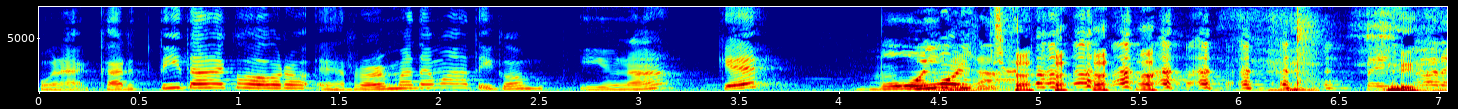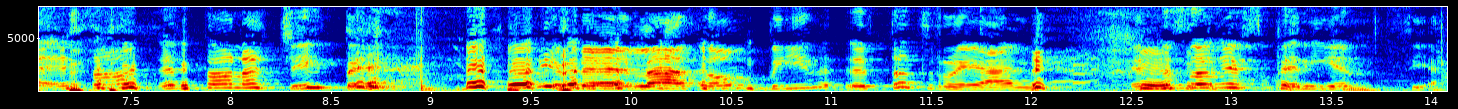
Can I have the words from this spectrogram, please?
una cartita de cobro, error matemático y una, ¿qué? Multa. Señores, esto, esto no es chiste. De verdad, son vidas, esto es real. Estas son experiencias.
